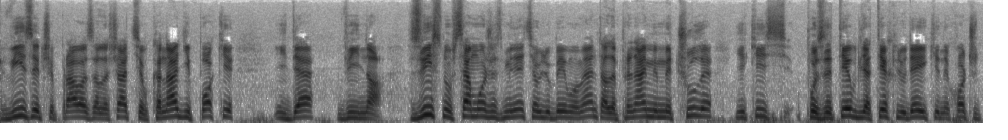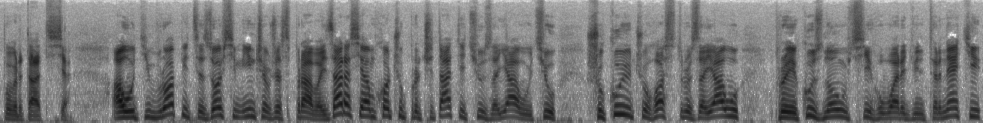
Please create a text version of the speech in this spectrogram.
візи чи права залишатися в Канаді, поки йде війна. Звісно, все може змінитися в будь-який момент, але принаймні ми чули якийсь позитив для тих людей, які не хочуть повертатися. А от Європі це зовсім інша вже справа. І зараз я вам хочу прочитати цю заяву, цю шокуючу гостру заяву, про яку знову всі говорять в інтернеті.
